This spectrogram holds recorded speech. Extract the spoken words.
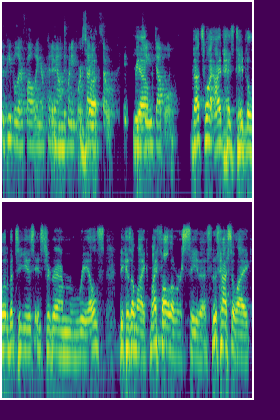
the people they're following are putting and, out 24 7 so it's reaching yeah. double that's why I've hesitated a little bit to use Instagram Reels because I'm like, my followers see this. This has to like,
